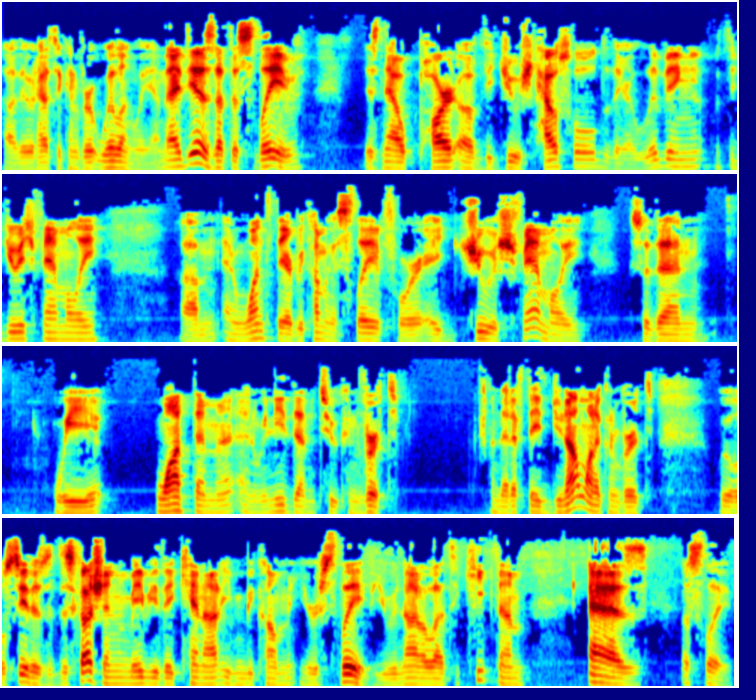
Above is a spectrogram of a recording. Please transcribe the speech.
Uh, they would have to convert willingly. And the idea is that the slave is now part of the Jewish household. They are living with the Jewish family. Um, and once they are becoming a slave for a Jewish family, so then we want them and we need them to convert. And that if they do not want to convert, we will see there's a discussion. Maybe they cannot even become your slave. You are not allowed to keep them as a slave.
